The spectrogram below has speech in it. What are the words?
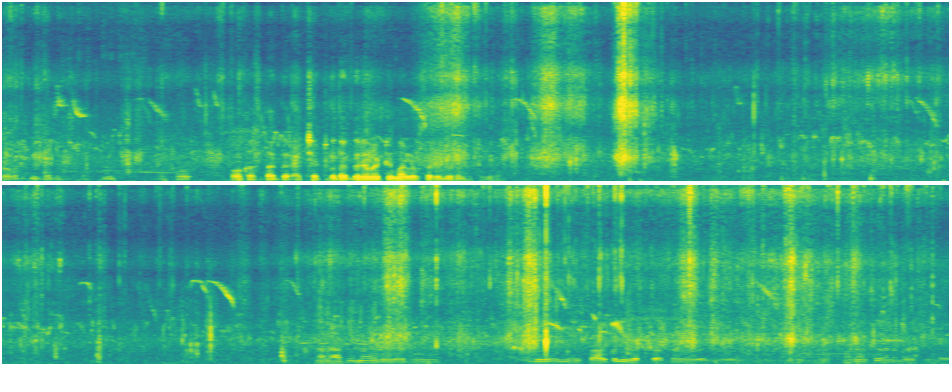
లోపలికి ఇద్దరు ఫోకస్ దగ్గర ఆ చెట్టుకు దగ్గర పెట్టి మళ్ళీ ఒకసారి దూరం పెట్టి అలాగే నువ్వు రేపు నువ్వు నీ సార్కు నీకు చెప్తాను మనకు పెట్టిండే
